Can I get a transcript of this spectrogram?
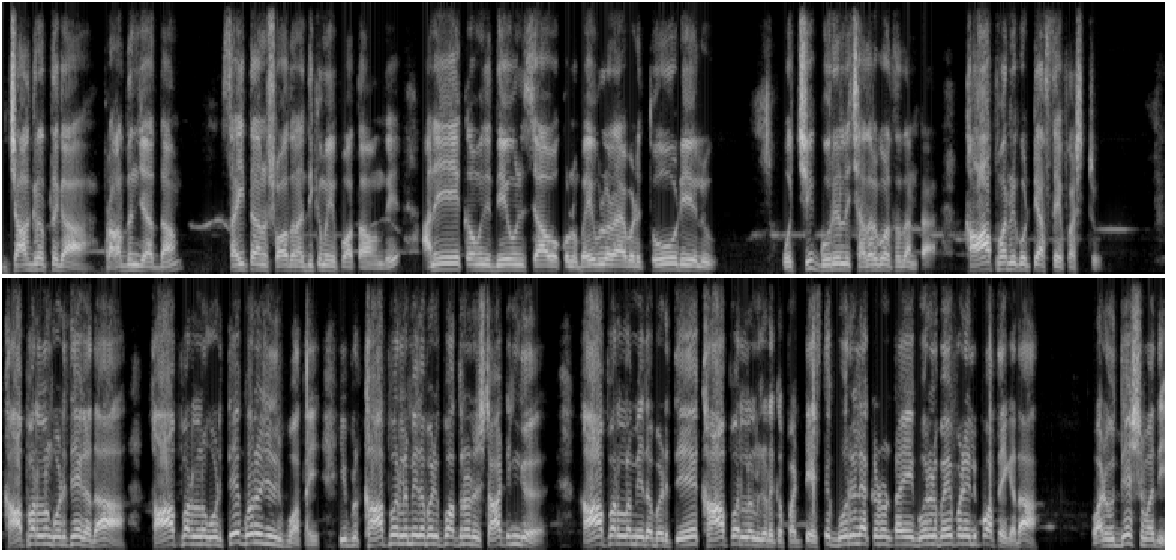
జాగ్రత్తగా ప్రార్థన చేద్దాం. సైతాను శోధన అధికమైపోతా ఉంది. అనేక మంది దేవుని సేవకులు బైబిల్లో రాయబడి తోడేలు వచ్చి గొర్రెలు చెదరగొడుతుందంట. కాపర్ని కొట్టేస్తాయి ఫస్ట్. కాపర్లను కొడితే కదా కాపర్లను కొడితే గొర్రెలు చెదిరిపోతాయి. ఇప్పుడు కాపర్ల మీద పడిపోతున్నాడు స్టార్టింగ్. కాపర్ల మీద పడితే కాపర్లను కనుక పట్టేస్తే గొర్రెలు ఎక్కడ ఉంటాయి? గొర్రెలు భయపడి వెళ్ళిపోతాయి కదా. వాడి ఉద్దేశం అది.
